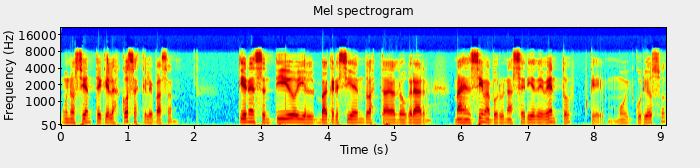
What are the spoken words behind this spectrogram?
Uno siente que las cosas que le pasan tienen sentido y él va creciendo hasta lograr más encima por una serie de eventos que muy curiosos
